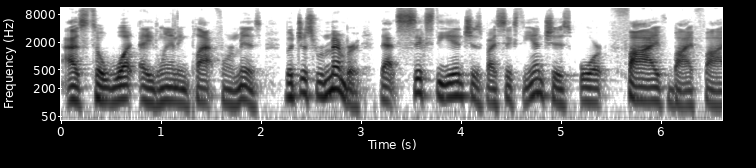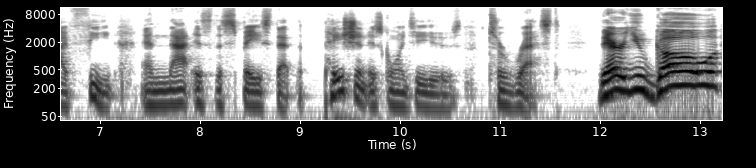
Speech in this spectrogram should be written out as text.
as to what a landing platform is. But just remember that 60 inches by 60 inches or 5 by 5 feet. And that is the space that the patient is going to use to rest. There you go.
